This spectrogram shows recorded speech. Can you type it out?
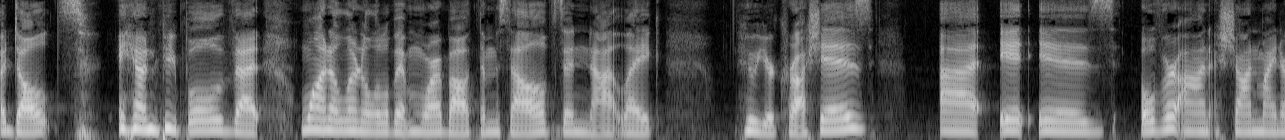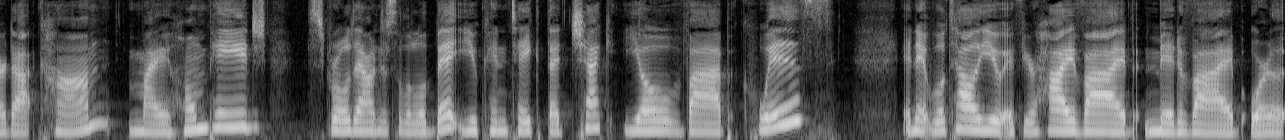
adults and people that want to learn a little bit more about themselves and not like who your crush is. Uh, it is over on shawnmynar.com. My homepage, scroll down just a little bit. You can take the Check Yo Vibe quiz and it will tell you if you're high vibe, mid vibe, or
